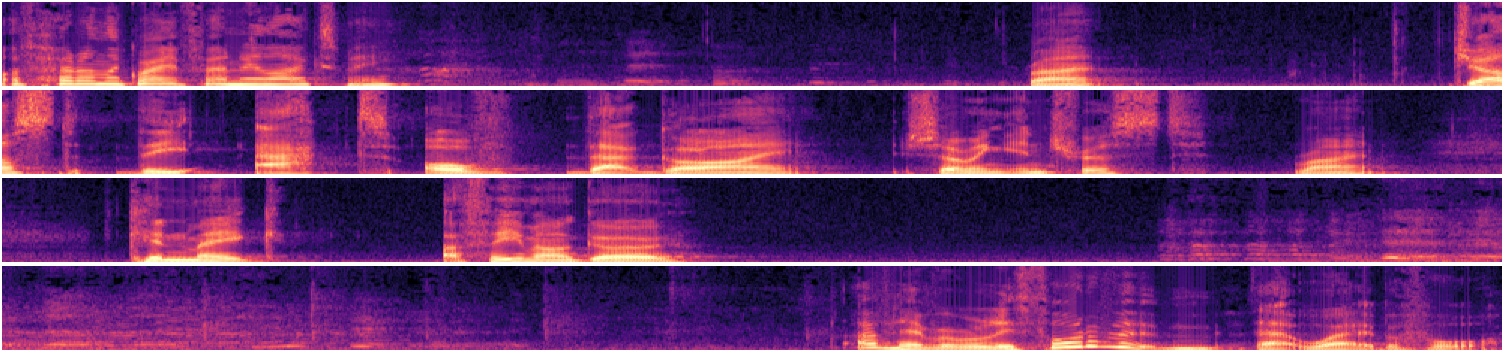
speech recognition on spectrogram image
I've heard on the grapevine he likes me. right? Just the act of that guy showing interest, right, can make a female go, I've never really thought of it that way before.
